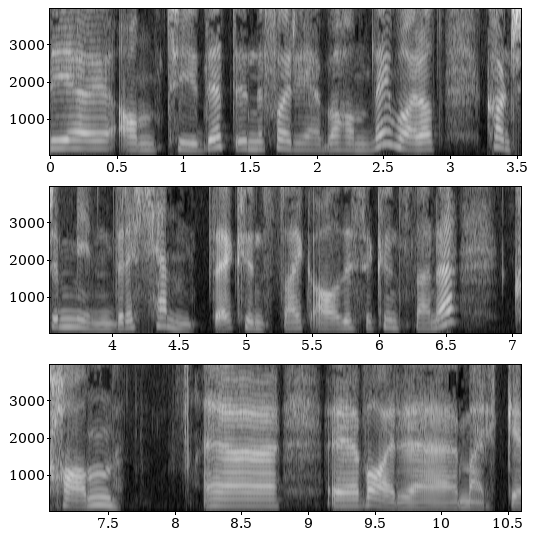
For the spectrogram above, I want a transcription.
de eh, antydet under forrige behandling, var at kanskje mindre kjente kunstverk av disse kunstnerne kan varemerke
